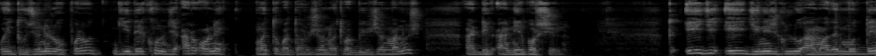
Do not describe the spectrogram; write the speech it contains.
ওই দুজনের ওপরেও গিয়ে দেখুন যে আরও অনেক হয়তো বা দশজন হয়তো বা বিশ জন মানুষ আর নির্ভরশীল। তো এই যে, এই জিনিসগুলো আমাদের মধ্যে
